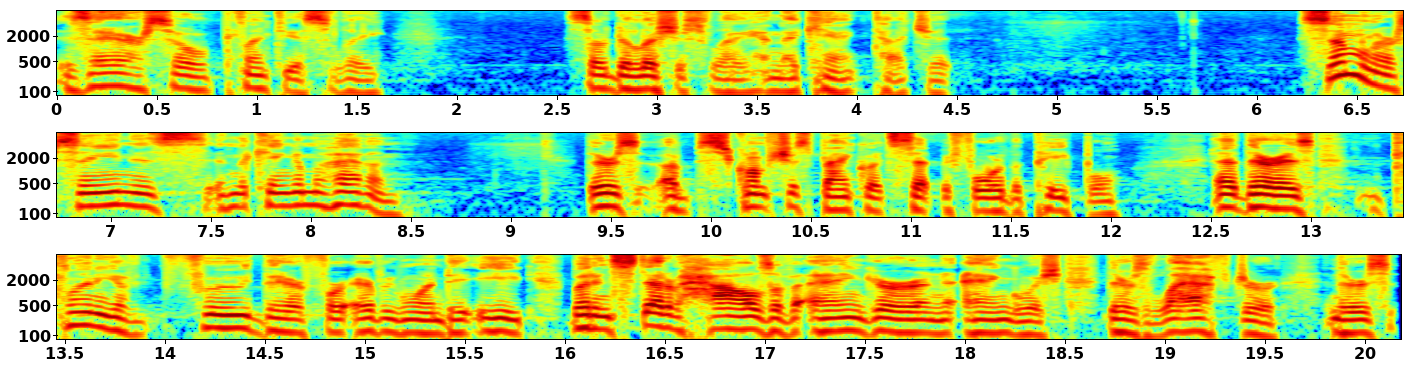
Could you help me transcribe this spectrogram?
is there so plenteously so deliciously and they can't touch it. Similar scene is in the kingdom of heaven. There's a scrumptious banquet set before the people. Uh, there is plenty of food there for everyone to eat. But instead of howls of anger and anguish, there's laughter, there's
